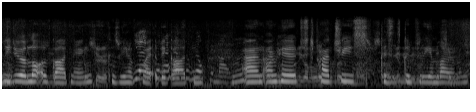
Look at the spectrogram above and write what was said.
We do a lot of gardening because we have quite a big garden, and I'm here just to plant trees because it's good for the environment.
